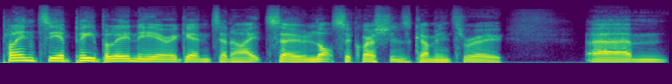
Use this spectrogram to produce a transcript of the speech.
plenty of people in here again tonight, so lots of questions coming through. Um,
